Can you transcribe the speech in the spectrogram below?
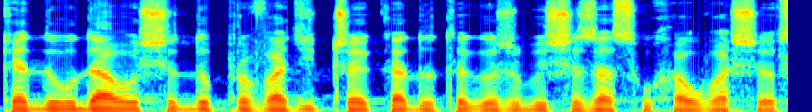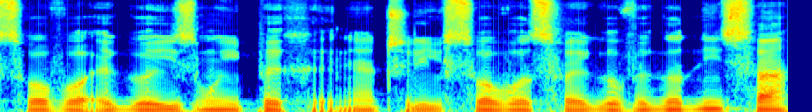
kiedy udało się doprowadzić człowieka do tego, żeby się zasłuchał właśnie w słowo egoizmu i pychy, nie? czyli w słowo swojego wygodnictwa,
